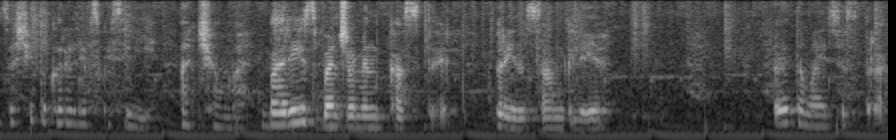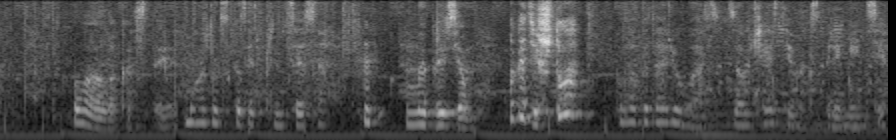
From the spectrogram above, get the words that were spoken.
Защиту королевской семьи. О чем вы? Борис Бенджамин Кастель, принц Англии. Это моя сестра, Лала Кастель. Можно сказать, принцесса. Мы придем. Погоди, что? Благодарю вас за участие в эксперименте.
